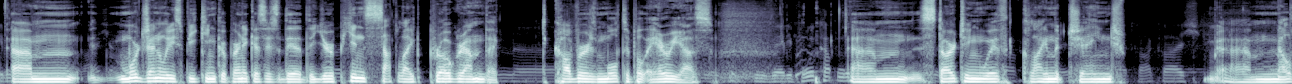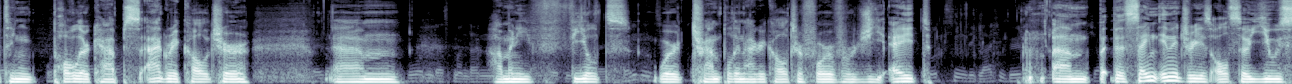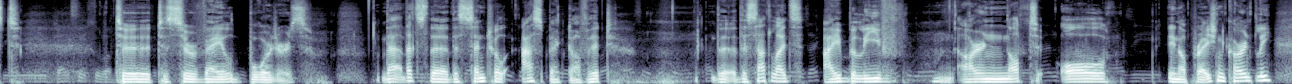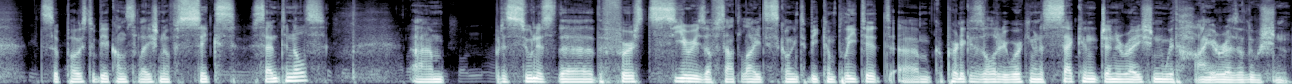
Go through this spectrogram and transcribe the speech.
um, more generally speaking, Copernicus is the, the European satellite program that covers multiple areas, um, starting with climate change, um, melting polar caps, agriculture, um, how many fields were trampled in agriculture for, for G8. Um, but the same imagery is also used to, to surveil borders. That, that's the, the central aspect of it. The, the satellites, I believe, are not all in operation currently. It's supposed to be a constellation of six Sentinels. Um, but as soon as the, the first series of satellites is going to be completed, um, Copernicus is already working on a second generation with higher resolution.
